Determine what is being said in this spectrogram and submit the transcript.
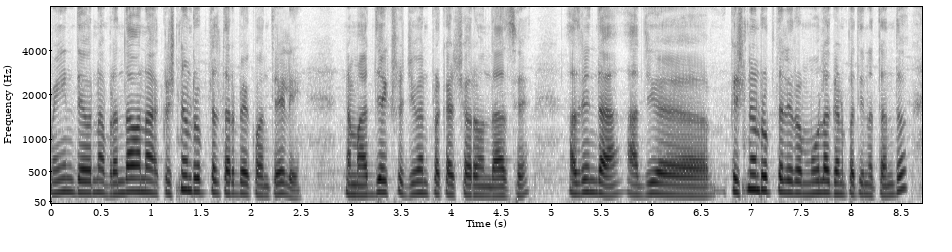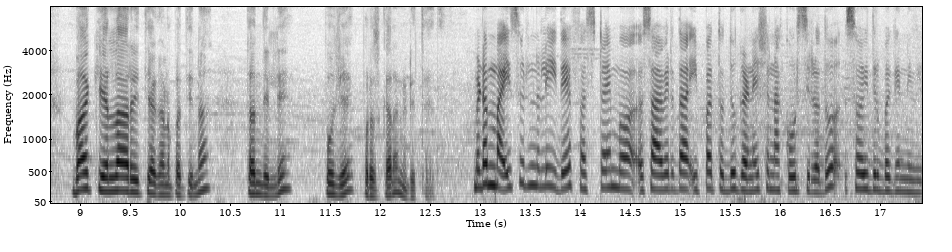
ಮೇಯ್ನ್ ದೇವ್ರನ್ನ ಬೃಂದಾವನ ಕೃಷ್ಣನ ರೂಪದಲ್ಲಿ ತರಬೇಕು ಅಂತೇಳಿ ನಮ್ಮ ಅಧ್ಯಕ್ಷರು ಜೀವನ್ ಪ್ರಕಾಶ್ ಅವರ ಒಂದು ಆಸೆ. ಅದರಿಂದ ಆ ಜೀವ ಕೃಷ್ಣನ ರೂಪದಲ್ಲಿರೋ ಮೂಲ ಗಣಪತಿನ ತಂದು, ಬಾಕಿ ಎಲ್ಲ ರೀತಿಯ ಗಣಪತಿನ ತಂದಿಲ್ಲಿ ಪೂಜೆ, ಪುರಸ್ಕಾರ ನಡೀತಾ ಇದೆ. ಮೇಡಮ್ ಮೈಸೂರಿನಲ್ಲಿ ಇದೇ ಫಸ್ಟ್ ಟೈಮ್ ಸಾವಿರದ ಇಪ್ಪತ್ತೊಂದು ಗಣೇಶನ ಕೂರಿಸಿರೋದು. ಸೊ ಇದ್ರ ಬಗ್ಗೆ ನೀವು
